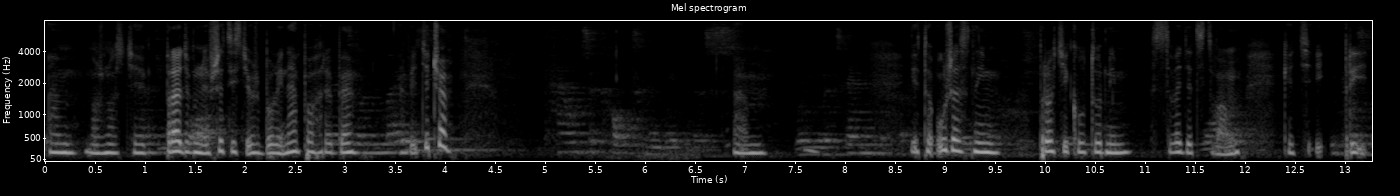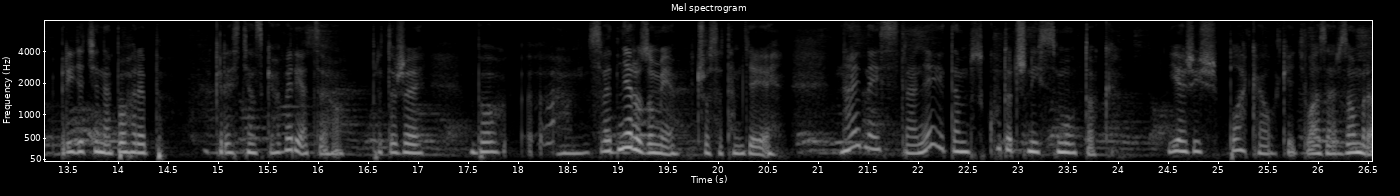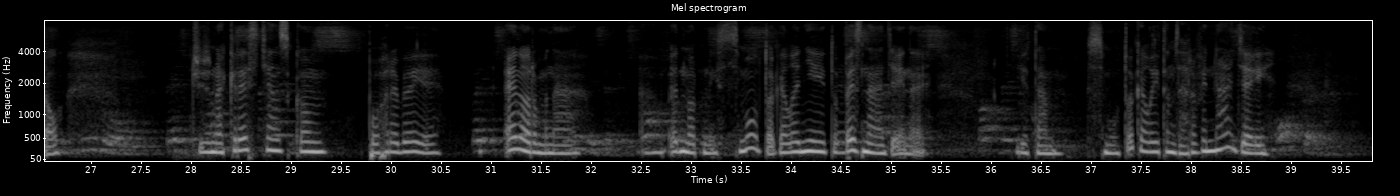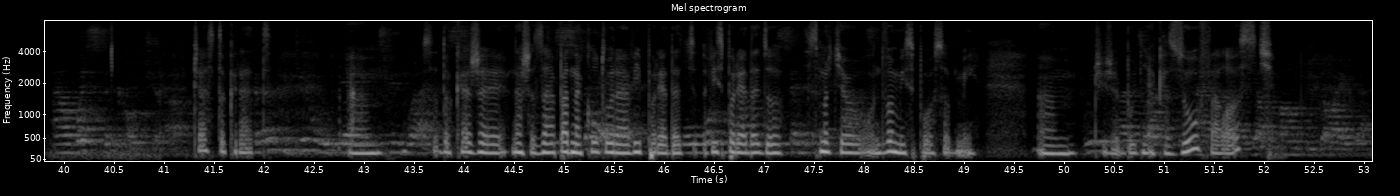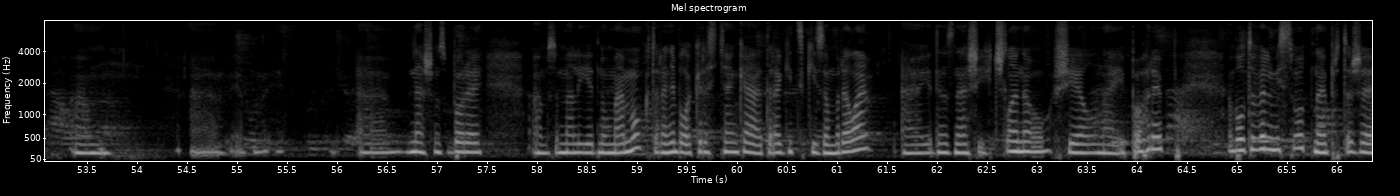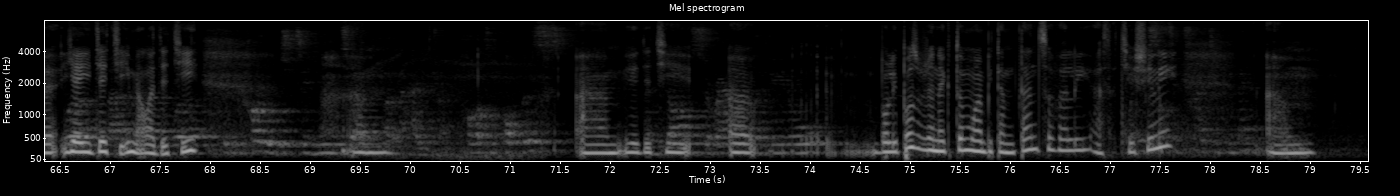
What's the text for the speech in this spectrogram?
a možno ste, pravdepodobne všetci ste už boli na pohrebe. A viete čo? Um, je to úžasným protikultúrnym svedectvom, keď prí, prídete na pohreb kresťanského veriaceho, pretože Boh, ehm, svet nerozumie, čo sa tam deje. Na jednej strane je tam skutočný smútok. Ježiš plakal, keď Lazar zomrel. Čiže na kresťanskom pohrebe je enormná, ehm, enormný smútok, ale nie je to beznádejné. Je tam smútok, ale je tam zároveň nádej. Častokrát um, sa dokáže naša západná kultúra vysporiadať, vysporiadať so smrťou dvomi spôsobmi. Um, čiže buď nejaká zúfalosť. Um, a, a v našom zbore um, sme mali jednu mamu, ktorá nebola kresťanka a tragicky zomrela a jeden z našich členov šiel na jej pohreb. A bolo to veľmi smutné, pretože jej deti, malé deti, um, a jej deti boli pozbudené k tomu, aby tam tancovali a sa tešili. Um,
